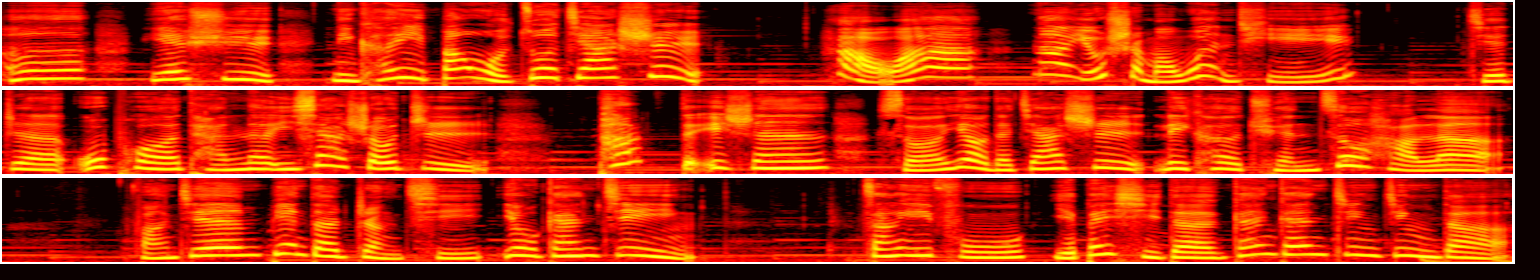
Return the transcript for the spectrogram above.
嗯，也许你可以帮我做家事。”“好啊，那有什么问题？”接着，巫婆弹了一下手指。啪的一声，所有的家事立刻全做好了，房间变得整齐又干净，脏衣服也被洗得干干净净的。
